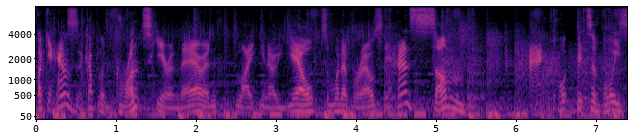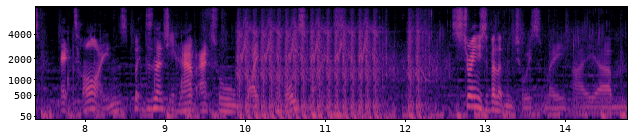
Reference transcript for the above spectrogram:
Like, it has a couple of grunts here and there, and, like, you know, yelps and whatever else. It has some bits of voice at times, but it doesn't actually have actual like voice lines. Strange development choice for me. I um,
